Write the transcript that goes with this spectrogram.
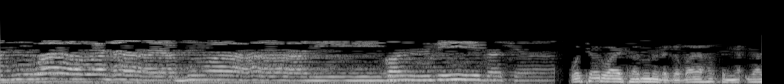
abwa wa la yahwani qalbi baka wata ruwaya ta nuna daga baya hasan ya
